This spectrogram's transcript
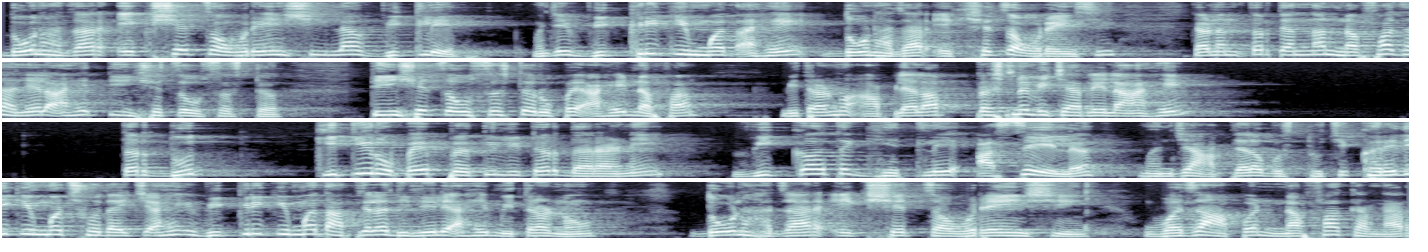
दोन हजार एकशे चौऱ्याऐंशीला विकले. म्हणजे विक्री किंमत आहे दोन हजार एकशे चौऱ्याऐंशी. त्यानंतर त्यांना नफा झालेला आहे तीनशे चौसष्ट. तीनशे चौसष्ट रुपये आहे नफा. मित्रांनो आपल्याला प्रश्न विचारलेला आहे तर दूध किती रुपये प्रति लिटर दराने विकत घेतले असेल? म्हणजे आपल्याला वस्तूची खरेदी किंमत शोधायची आहे विक्री किंमत आपल्याला दिलेली आहे मित्रांनो. दोन हजार एकशे चौऱ्याऐंशी वजा आपण नफा करणार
